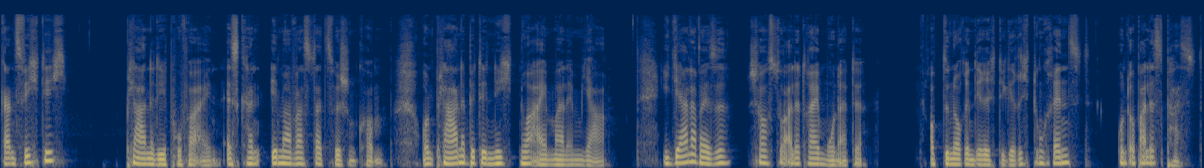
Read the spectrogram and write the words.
Ganz wichtig, plane dir Puffer ein. Es kann immer was dazwischen kommen. Und plane bitte nicht nur einmal im Jahr. Idealerweise schaust du alle drei Monate, ob du noch in die richtige Richtung rennst und ob alles passt.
